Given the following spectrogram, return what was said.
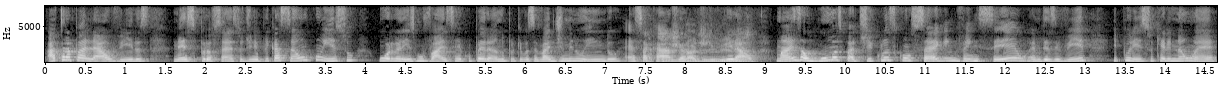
atrapalhar o vírus nesse processo de replicação. Com isso, o organismo vai se recuperando porque você vai diminuindo essa a carga viral. Mas algumas partículas conseguem vencer o remdesivir e por isso que ele não é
